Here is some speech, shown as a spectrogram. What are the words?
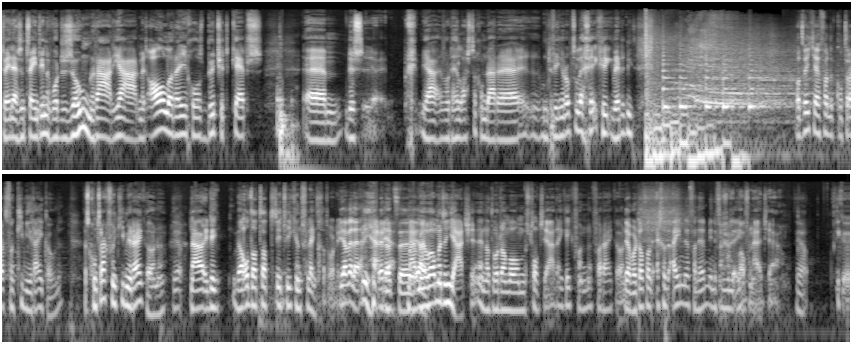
2022 wordt zo'n raar jaar met alle regels, budget caps. Ehm, dus eh, ja, het wordt heel lastig om daar om de vinger op te leggen. Ik, ik weet het niet. Wat weet jij van het contract van Kimi Räikkönen? Het contract van Kimi Räikkönen? Ja. Nou, ik denk wel dat dat dit weekend verlengd gaat worden. Jawel, hè? Ja, Ja, ja. dat, eh, maar ja. wel met een jaartje. En dat wordt dan wel een slotjaar, denk ik, van, van Räikkönen. Ja, wordt dat dan echt het einde van hem in de Daar ga Formule ik 1? wel vanuit, ja. Ja. Ik, eh,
